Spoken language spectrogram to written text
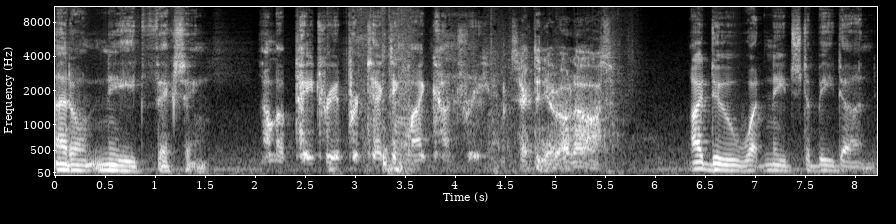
I don't need fixing. I'm a patriot protecting my country. Protecting your own art. I do what needs to be done,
